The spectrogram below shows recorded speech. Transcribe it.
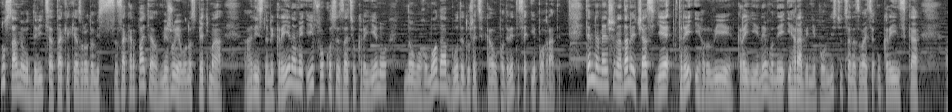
ну саме от дивіться, так як я з родом із Закарпаття, межує воно з п'ятьма різними країнами, і фокуси за цю країну нового мода буде дуже цікаво подивитися і пограти. Тим не менше, на даний час є три ігрові країни, вони іграбельні повністю. Це називається Українська е,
